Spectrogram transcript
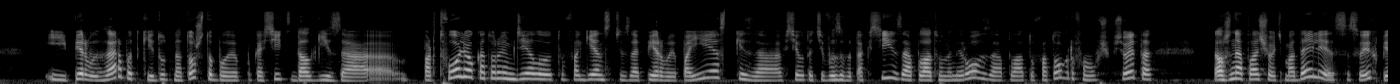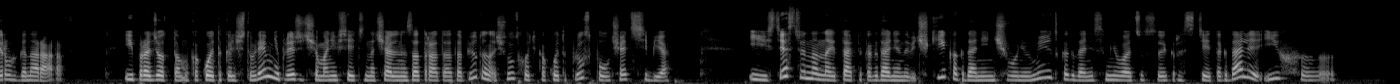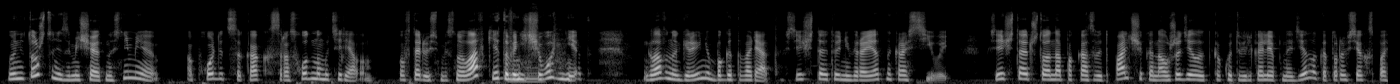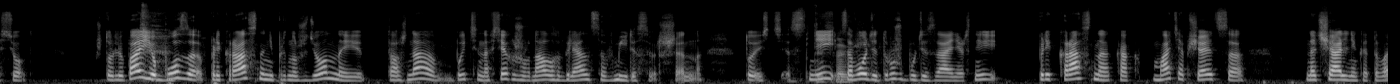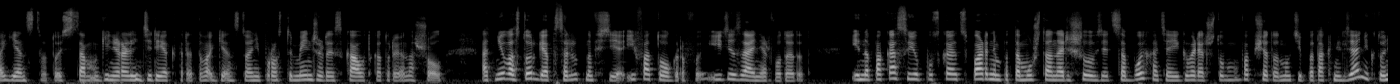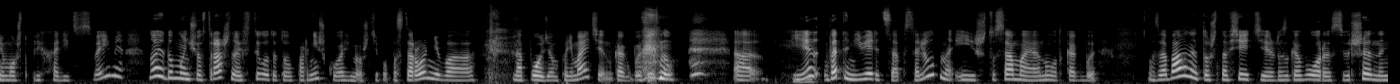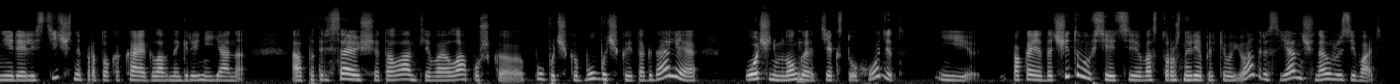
и первые заработки идут на то, чтобы погасить долги за портфолио, которое им делают в агентстве, за первые поездки, за все вот эти вызовы такси, за оплату номеров, за оплату фотографам. В общем, все это должны оплачивать модели со своих первых гонораров. И пройдет там какое-то количество времени, прежде чем они все эти начальные затраты отобьют и начнут хоть какой-то плюс получать себе. И, естественно, на этапе, когда они новички, когда они ничего не умеют, когда они сомневаются в своей красоте и так далее, их, э, ну, не то, что не замечают, но с ними обходится как с расходным материалом. Повторюсь, в мясной лавке этого mm-hmm. ничего нет. Главную героиню боготворят. Все считают ее невероятно красивой. Все считают, что она показывает пальчик, она уже делает какое-то великолепное дело, которое всех спасет. Что любая ее поза прекрасна, непринужденная и должна быть на всех журналах глянца в мире совершенно. То есть с ней заводит дружбу дизайнер, с ней прекрасно, как мать общается начальник этого агентства, то есть сам генеральный директор этого агентства, а не просто менеджер и скаут, который я нашел. От нее в восторге абсолютно все, и фотографы, и дизайнер вот этот. И на показ ее пускают с парнем, потому что она решила взять с собой, хотя и говорят, что вообще-то, ну, типа, так нельзя, никто не может приходить со своими. Но я думаю, ничего страшного, если ты вот этого парнишку возьмешь, типа, постороннего на подиум, понимаете? Ну, как бы, ну. А, и в это не верится абсолютно. И что самое, ну, вот как бы забавное, то, что на все эти разговоры совершенно нереалистичны про то, какая главная героиня Яна, а потрясающая, талантливая лапушка, пупочка, бубочка и так далее, очень много текста уходит, и пока я дочитываю все эти восторженные реплики в ее адрес, я начинаю уже зевать.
